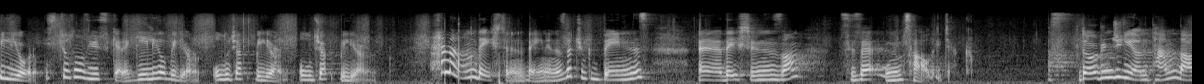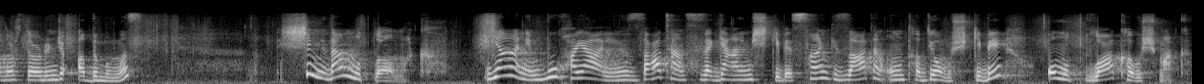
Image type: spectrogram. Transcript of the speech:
biliyorum. İstiyorsanız yüz kere, geliyor, biliyorum, olacak, biliyorum, olacak, biliyorum. Hemen onu değiştirin beyninizde. Çünkü beyniniz e, değiştirdiğiniz an size uyum sağlayacak. Dördüncü yöntem, daha doğrusu dördüncü adımımız şimdiden mutlu olmak. Yani bu hayaliniz zaten size gelmiş gibi, sanki zaten onu tadıyormuş gibi o mutluluğa kavuşmak.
